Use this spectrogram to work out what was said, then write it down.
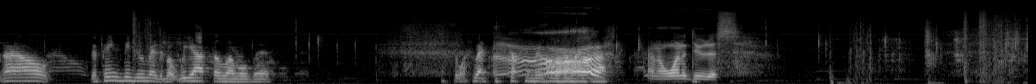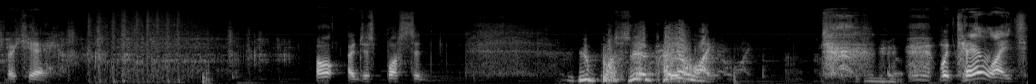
Now, it pains me to admit it, but we have to level this. So much better construction than I don't want to do this. Okay. Oh, I just busted. You busted a tail light! With tail lights.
